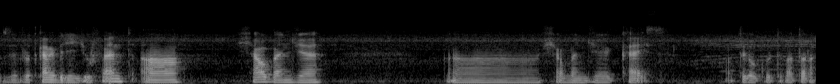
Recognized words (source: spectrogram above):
Z wywrotkami będzie jeździł a siał będzie e, siał będzie case od tego kultywatora.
